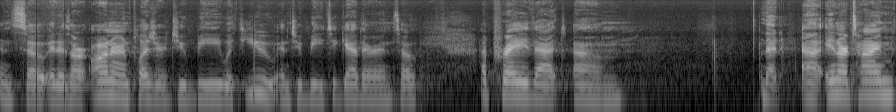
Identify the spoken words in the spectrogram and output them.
and so it is our honor and pleasure to be with you and to be together. And so I pray that, um, that uh, in our time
